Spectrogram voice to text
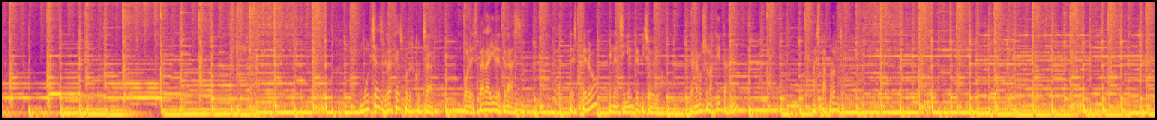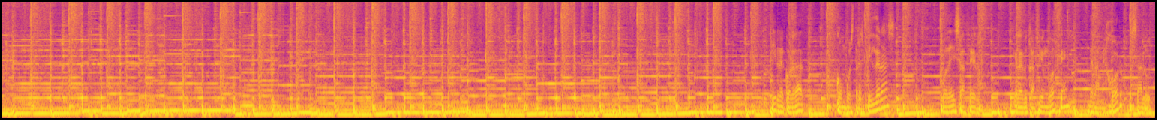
Muchas gracias por escuchar, por estar ahí detrás. Te espero en el siguiente episodio. Tenemos una cita, ¿eh? Podéis hacer que la educación goce de la mejor salud.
